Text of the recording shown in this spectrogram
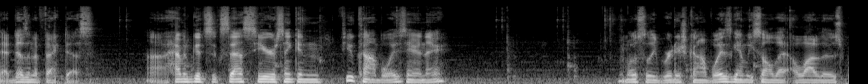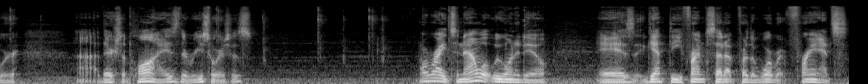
It doesn't affect us. Uh, having good success here, sinking a few convoys here and there. Mostly British convoys. Again, we saw that a lot of those were uh, their supplies, their resources. All right, so now what we want to do is get the front set up for the war with France.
